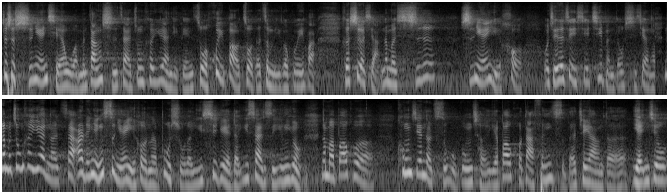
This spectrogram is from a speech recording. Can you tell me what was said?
这是十年前我们当时在中科院里边做汇报做的这么一个规划和设想。那么十十年以后。我觉得这些基本都实现了。那么中科院呢，在二零零四年以后呢，部署了一系列的一站式应用，那么包括。空间的子午工程，也包括大分子的这样的研究，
